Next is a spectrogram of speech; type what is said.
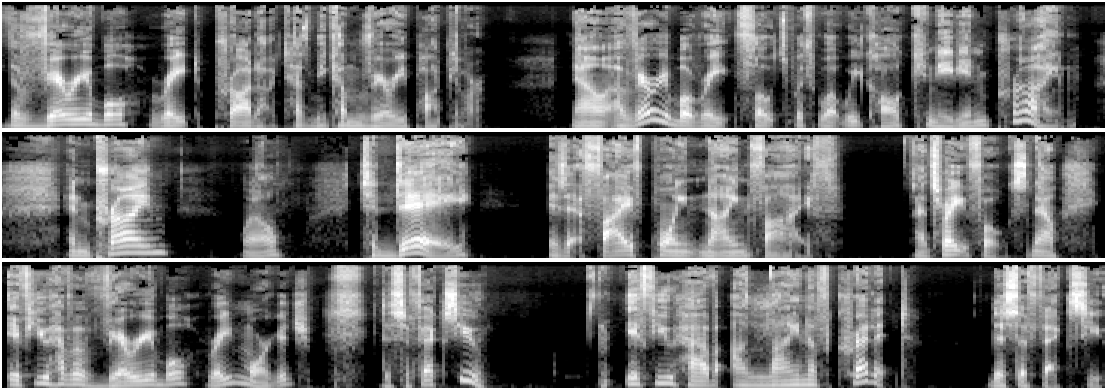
the variable rate product has become very popular. Now, a variable rate floats with what we call Canadian prime. And prime, well, today is at 5.95. That's right, folks. Now, if you have a variable rate mortgage, this affects you. If you have a line of credit, this affects you.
